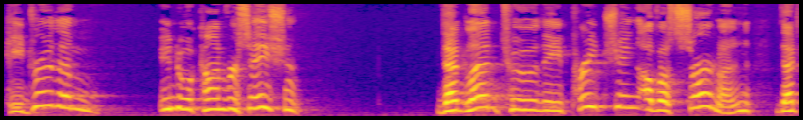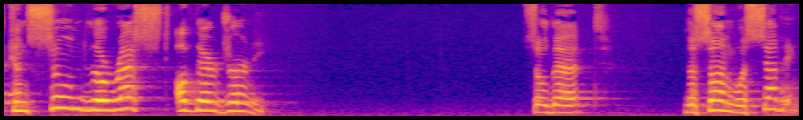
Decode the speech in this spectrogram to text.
He drew them into a conversation that led to the preaching of a sermon that consumed the rest of their journey. So that the sun was setting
